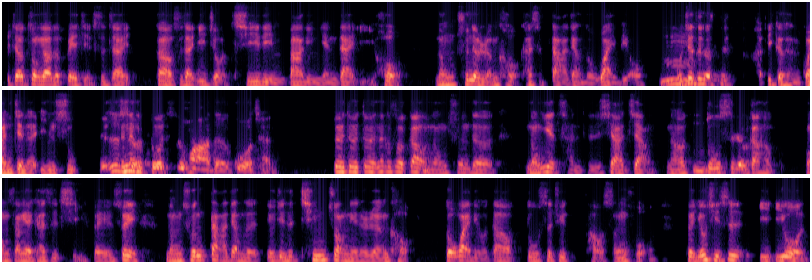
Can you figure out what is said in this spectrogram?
比较重要的背景是在刚好是在一九七零八零年代以后，农村的人口开始大量的外流，我觉得这个是一个很关键的因素，也是那个多质化的过程。对对对，那个时候刚好农村的农业产值下降，然后都市又刚好工商业开始起飞，所以农村大量的尤其是青壮年的人口都外流到都市去讨生活。对，尤其是以以我。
